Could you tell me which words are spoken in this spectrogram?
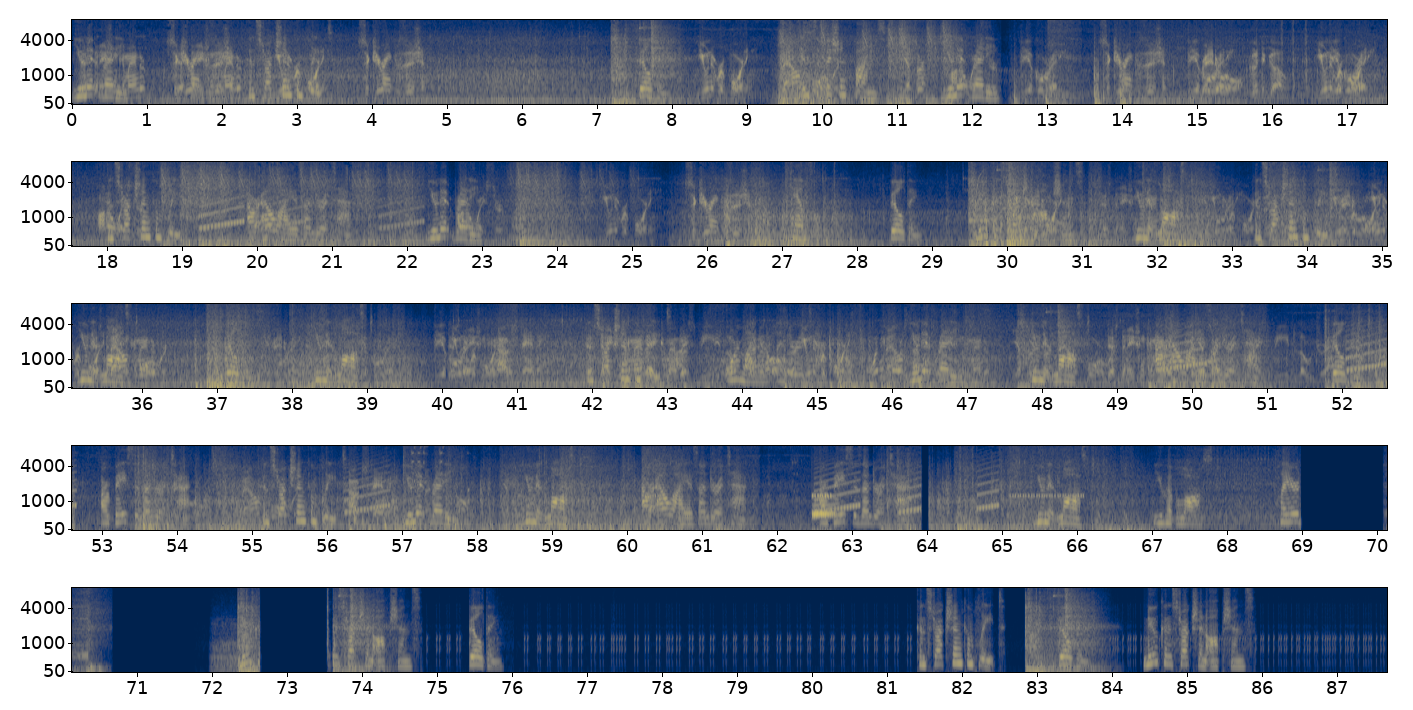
Unit Destination, ready. Commander. Securing Destination, position. Commander. Construction Unit complete. reporting. Securing position. Building. Unit reporting. Bound Insufficient funds. Yes, sir. Unit way, ready. sir. Vehicle ready. Securing position. Vehicle Ready to ready. roll. Good to go. Unit Vehicle reporting. ready. On Construction way, complete. Our ally is under attack. Unit sir. On ready. way, sir. Unit reporting. Securing position. Cancelled. Building. New construction Reporting. options. Unit Commander. lost. Unit reporting. Construction complete. Unit. Unit Unit lost. Bound forward. Building. Unit lost. Vehicle ready. Vehicle ready. Outstanding. Construction complete. Commander. High speed, Ore miner under Unit attack. reporting. Unit ready. Yes. Unit lost. Destination Our ally is under attack. High speed, low drag. Building. Our base is under attack. Construction complete. Outstanding. Unit ready. Unit lost. Our ally is under attack. Our base is under attack. Unit lost. You have lost. Player. Construction options. Building. Construction complete. Building. New construction options.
